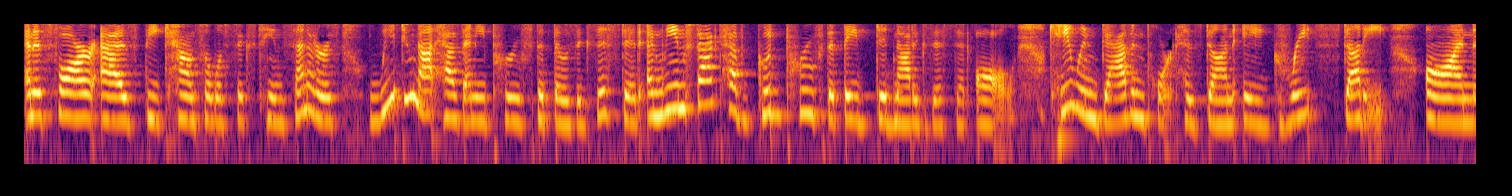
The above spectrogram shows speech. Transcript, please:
And as far as the Council of 16 Senators, we do not have any proof that those existed, and we in fact have good proof that they did not exist at all. Caillan Davenport has done a great study on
